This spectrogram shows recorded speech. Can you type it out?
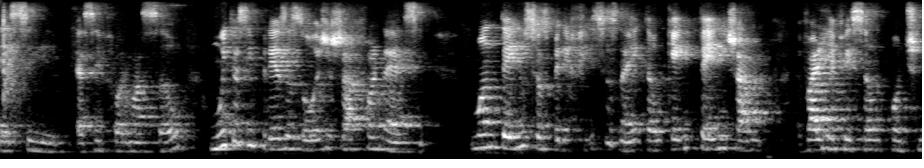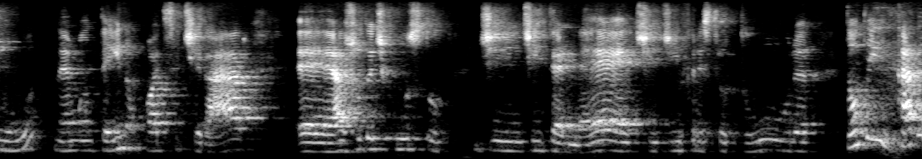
esse, essa informação, muitas empresas hoje já fornecem, mantêm os seus benefícios, né? Então, quem tem já vale refeição continua, né? Mantém, não pode se tirar, é, ajuda de custo de, de, internet, de infraestrutura. Então, tem, cada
